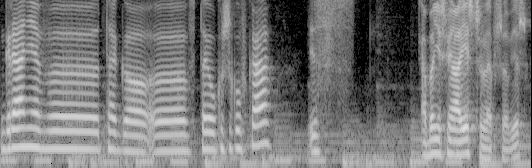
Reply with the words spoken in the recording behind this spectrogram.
granie w tego, e, w tego koszykówka jest A będziesz miała jeszcze lepsze, wiesz?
